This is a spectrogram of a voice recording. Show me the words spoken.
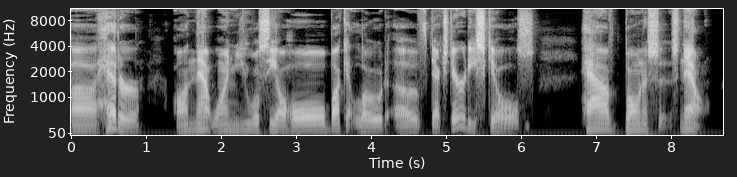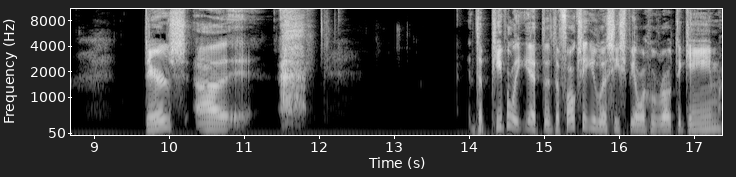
uh, header on that one, you will see a whole bucket load of dexterity skills have bonuses. Now, there's uh, the people at the, the folks at Ulisses Spiele who wrote the game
